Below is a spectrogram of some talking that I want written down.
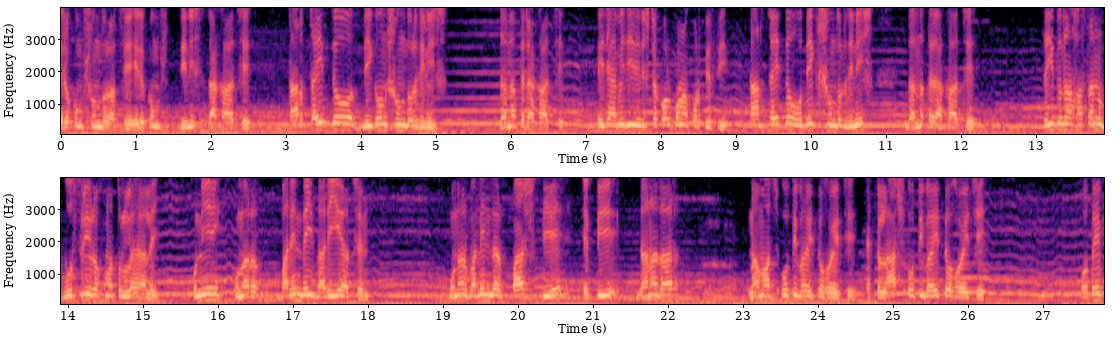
এরকম সুন্দর আছে, এরকম জিনিস রাখা আছে, তার চাইতেও দ্বিগুণ সুন্দর জিনিস জান্নাতে রাখা আছে। এই যে আমি যে জিনিসটা কল্পনা করতেছি, তার চাইতেও অধিক সুন্দর জিনিস জান্নাতে রাখা আছে। সঈদুনা হাসান বসরি রহমাতুল্লাহ আলাই উনি ওনার বারিন্দায় দাঁড়িয়ে আছেন। ওনার বারিন্দার পাশ দিয়ে একটি জানাজার নামাজ অতিবাহিত হয়েছে, একটা লাশ অতিবাহিত হয়েছে। অতএব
